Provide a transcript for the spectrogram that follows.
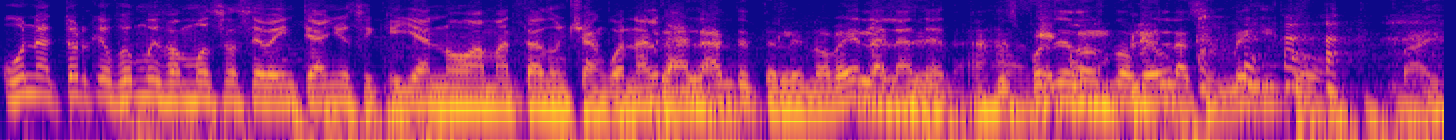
un actor que fue muy famoso hace 20 años y que ya no ha matado un chango anal. Galán de telenovelas. Galán de- de- ajá. después de dos novelas en México. Bye.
